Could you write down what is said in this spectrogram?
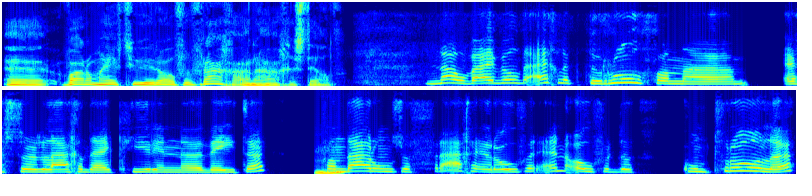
Uh, waarom heeft u hierover vragen aan haar gesteld? Nou, wij wilden eigenlijk de rol van uh, Esther Lagendijk hierin uh, weten. -hmm. Vandaar onze vragen erover en over de controle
